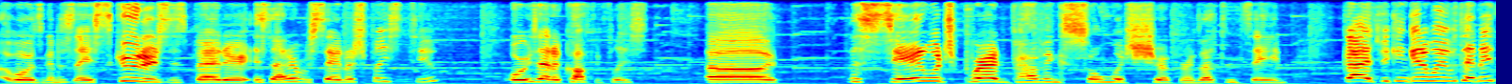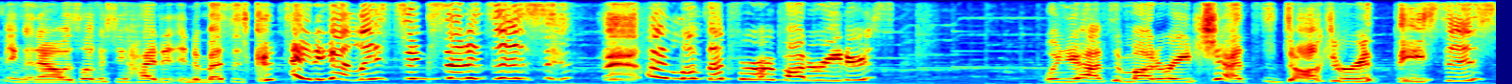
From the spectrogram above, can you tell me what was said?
what was I gonna say? Scooters is better. Is that a sandwich place too, or is that a coffee place? Uh, the sandwich bread having so much sugar. That's insane. Guys, we can get away with anything now as long as you hide it in a message containing at least six sentences. I love that for our moderators. When you have to moderate chat's doctorate thesis.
